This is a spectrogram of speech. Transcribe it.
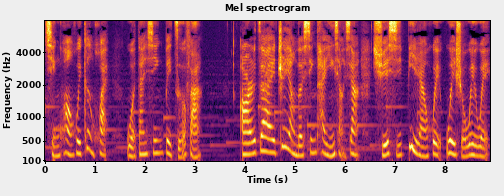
情况会更坏，我担心被责罚。而在这样的心态影响下，学习必然会畏首畏尾。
